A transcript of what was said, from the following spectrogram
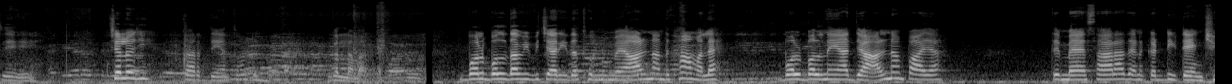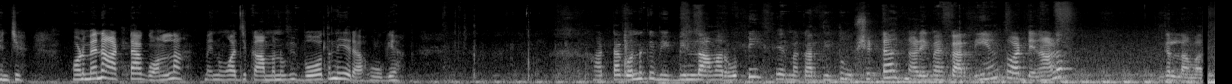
ਤੇ ਚਲੋ ਜੀ, ਕਰਦੇ ਆ ਤੁਹਾਡੀ ਗੱਲਾਂ ਬਾਤਾਂ। ਬੁਲਬੁਲ ਦਾ ਵੀ ਵਿਚਾਰੀ ਦਾ ਤੁਹਾਨੂੰ ਮੈਂ ਆਲਣਾ ਦਿਖਾਵਾਂ, ਲੈ। ਬੁਲਬੁਲ ਨੇ ਅੱਜ ਆਲਣਾ ਪਾਇਆ ਤੇ ਮੈਂ ਸਾਰਾ ਦਿਨ ਕੱਢੀ ਟੈਨਸ਼ਨ 'ਚ। ਹੁਣ ਮੈਂ ਨਾ ਆਟਾ ਗੁੰਨ ਲਾਂ, ਮੈਨੂੰ ਅੱਜ ਕੰਮ ਨੂੰ ਵੀ ਬਹੁਤ ਹਨੇਰਾ ਹੋ ਗਿਆ। ਆਟਾ ਗੁੰਨ ਕੇ ਬੀਬੀ ਨੂੰ ਲਾਵਾਂ ਰੋਟੀ, ਫਿਰ ਮੈਂ ਕਰਦੀ ਧੂਪ ਛਿੱਟਾ, ਨਾਲੇ ਮੈਂ ਕਰਦੀ ਆ ਤੁਹਾਡੇ ਨਾਲ ਗੱਲਾਂ ਬਾਤਾਂ।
